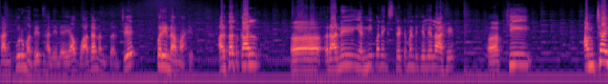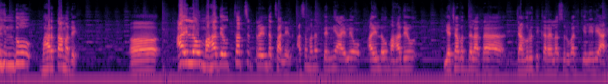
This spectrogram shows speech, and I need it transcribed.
कानपूरमध्ये झालेल्या या वादानंतरचे परिणाम आहेत. अर्थात काल राणे यांनी पण एक स्टेटमेंट केलेलं आहे की आमच्या हिंदू भारतामध्ये आय लव महादेवचाच ट्रेंड चालेल. असं म्हणत त्यांनी I love I love Mahadev याच्याबद्दल आता जागृती करायला सुरुवात केलेली आहे.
